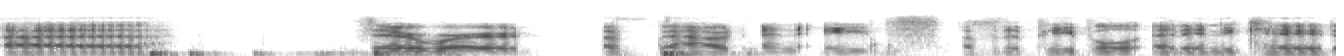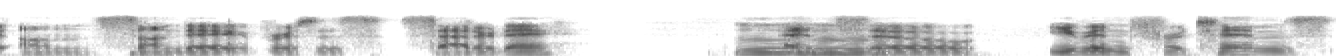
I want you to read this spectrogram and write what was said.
uh, there were about an eighth of the people at Indiecade on Sunday versus Saturday, and Mhm. so even for Tim's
